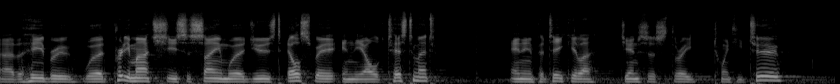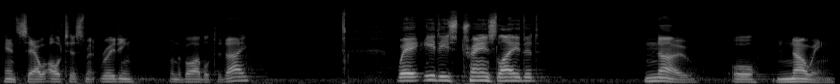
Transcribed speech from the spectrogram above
Uh, the Hebrew word pretty much is the same word used elsewhere in the Old Testament, and in particular Genesis 3:22, hence our Old Testament reading from the Bible today, where it is translated know or knowing.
